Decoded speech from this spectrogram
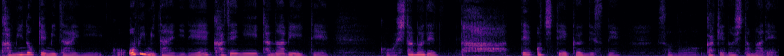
髪の毛みたいにこう帯みたいにね風にたなびいてこう下までダーって落ちていくんですねその崖の下まで。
